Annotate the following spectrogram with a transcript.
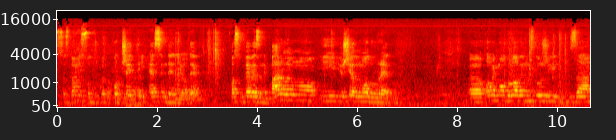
sastojeni su od po četiri SMD diode, pa su dve vezane paralelno i još jedan modul redno. Ovaj modul ovde nam služi za,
